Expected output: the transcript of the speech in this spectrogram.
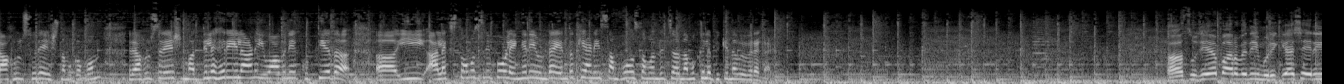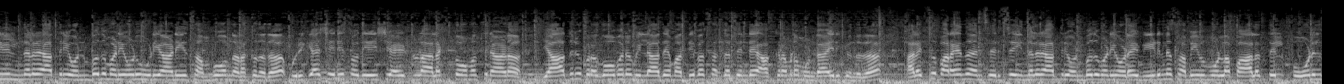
രാഹുൽ സുരേഷ് നമുക്കൊപ്പം. രാഹുൽ സുരേഷ് മദ്യലഹരിയിലാണ് യുവാവിനെ കുത്തിയത്. ഈ അലക്സ് തോമസിന് ഇപ്പോൾ എങ്ങനെയുണ്ട്? എന്തൊക്കെയാണ് ഈ സംഭവം സംബന്ധിച്ച് നമുക്ക് ലഭിക്കുന്ന വിവരങ്ങൾ? സുജയ പാർവതി മുരിക്കാശ്ശേരിയിൽ ഇന്നലെ രാത്രി ഒൻപത് മണിയോടുകൂടിയാണ് ഈ സംഭവം നടക്കുന്നത്. മുരിക്കാശ്ശേരി സ്വദേശിയായിട്ടുള്ള അലക്സ് തോമസിനാണ് യാതൊരു പ്രകോപനമില്ലാതെ മദ്യപ സംഘത്തിന്റെ ആക്രമണം ഉണ്ടായിരിക്കുന്നത്. അലക്സ് പറയുന്നതനുസരിച്ച് ഇന്നലെ രാത്രി ഒൻപത് മണിയോടെ വീടിന് സമീപമുള്ള പാലത്തിൽ ഫോണിൽ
